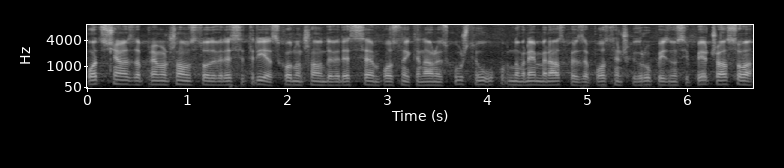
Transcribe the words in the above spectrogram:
podsećam vas da prema članu 193, a shodno članu 97 Poslovnika Narodne skupštine, ukupno vreme rasprave za poslaničke grupe iznosi 5 časova,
